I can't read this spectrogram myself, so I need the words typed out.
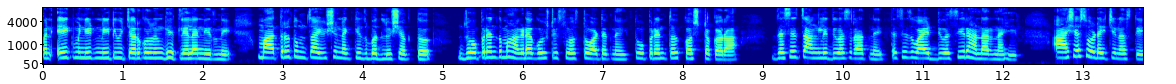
पण एक मिनिट नीट विचार करून घेतलेला निर्णय मात्र तुमचं आयुष्य नक्कीच बदलू शकतं. जोपर्यंत महागड्या गोष्टी स्वस्त वाटत नाही तोपर्यंत कष्ट करा. जसे चांगले दिवस राहत नाहीत तसेच वाईट दिवसही राहणार नाहीत. आशा सोडायची नसते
